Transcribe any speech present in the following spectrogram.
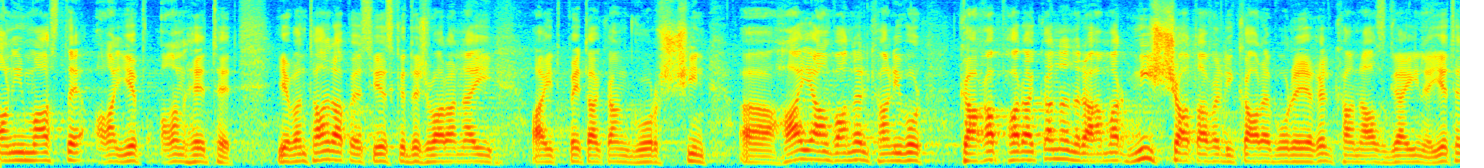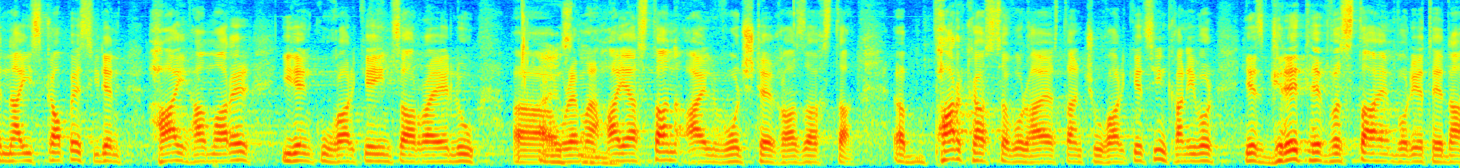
անիմաստ է եւ անհեթեթ։ Եվ ընդհանրապես ես կդժվարանայի այդ պետական գործչին հայ անվանել, քանի որ գաղափարականը նրա համար միշտ շատ ավելի կարևոր է եղել, քան ազգայինը։ Եթե նա իսկապես իրեն հայ համարեր, իրեն կուղարկեին ծառայելու ուրեմն Հայաստան, այլ ոչ թե Ղազախստան։ Փառք Աստծո, որ Հայաստան չուղարկեցին, քանի որ ես գրեթե վստահ եմ, որ եթե նա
